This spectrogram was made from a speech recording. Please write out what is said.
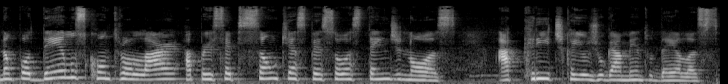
Não podemos controlar a percepção que as pessoas têm de nós, a crítica e o julgamento delas.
